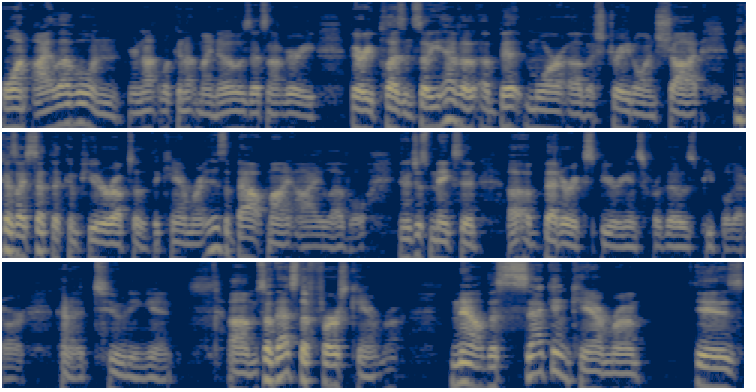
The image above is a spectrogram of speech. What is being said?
on eye level and you're not looking up my nose. That's not very very pleasant. So you have a, a bit more of a straight on shot because I set the computer up so that the camera is about my eye level, and it just makes it a, a better experience for those people that are kind of tuning in. Um, so that's the first camera. Now the second camera is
